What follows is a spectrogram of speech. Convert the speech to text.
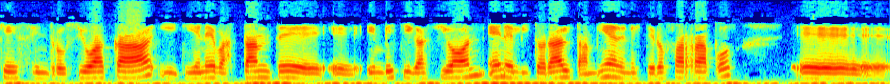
que se introdució acá y tiene bastante eh, investigación en el litoral también, en esterofarrapos, eh,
